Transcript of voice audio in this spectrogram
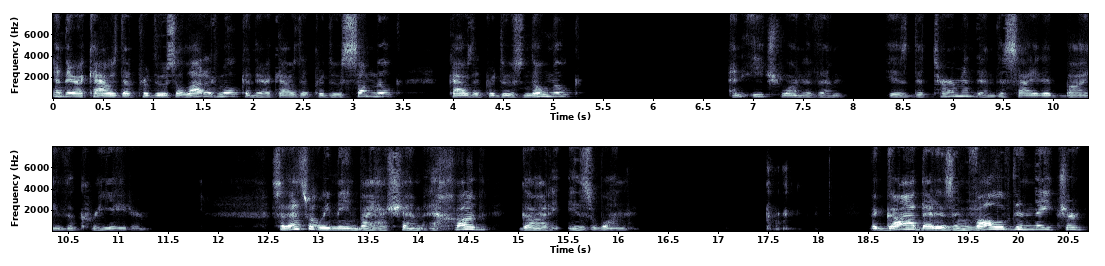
And there are cows that produce a lot of milk, and there are cows that produce some milk, cows that produce no milk. And each one of them is determined and decided by the Creator. So that's what we mean by Hashem. Echad, God is one. The God that is involved in nature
